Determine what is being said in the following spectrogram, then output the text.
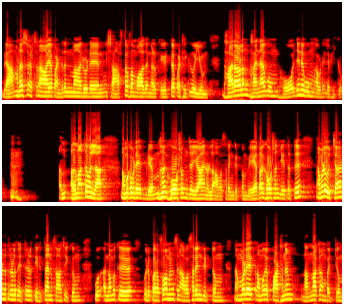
ബ്രാഹ്മണശ്രേഷ്ഠനായ പണ്ഡിതന്മാരുടെ ശാസ്ത്ര സംവാദങ്ങൾ കേട്ട് പഠിക്കുകയും ധാരാളം ധനവും ഭോജനവും അവിടെ ലഭിക്കും. അത് മാത്രമല്ല നമുക്കവിടെ ബ്രഹ്മഘോഷം ചെയ്യാനുള്ള അവസരം കിട്ടും. വേദഘോഷം ചെയ്തിട്ട് നമ്മുടെ ഉച്ചാരണത്തിലുള്ള തെറ്റുകൾ തിരുത്താൻ സാധിക്കും. നമുക്ക് ഒരു പെർഫോമൻസിന് അവസരം കിട്ടും. നമ്മുടെ നമുക്ക് പഠനം നന്നാക്കാൻ പറ്റും.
